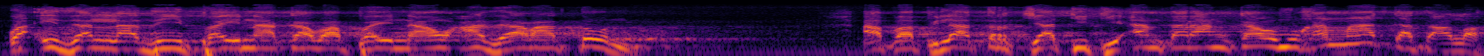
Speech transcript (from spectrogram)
Wa idzal ladzi bainaka wa bainau adaratun apabila terjadi di antara engkau Muhammad kata Allah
